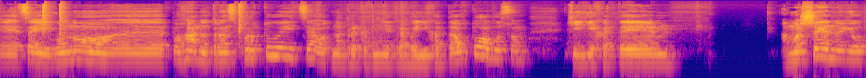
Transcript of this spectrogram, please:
Е, Цей воно е, погано транспортується. От, наприклад, мені треба їхати автобусом чи їхати машиною.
